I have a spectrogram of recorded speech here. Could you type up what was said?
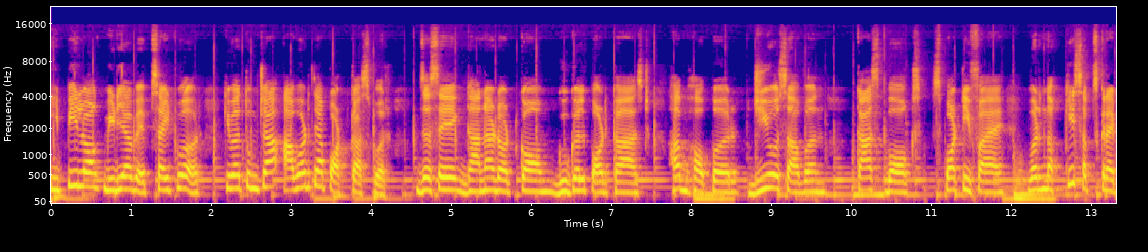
इपीलॉग मीडिया वेबसाईटवर किंवा तुमच्या आवडत्या पॉडकास्टवर जसे Gaana dot com Google podcast Hubhopper Jio Saavn Castbox Spotify वर नक्की सबस्क्राईब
